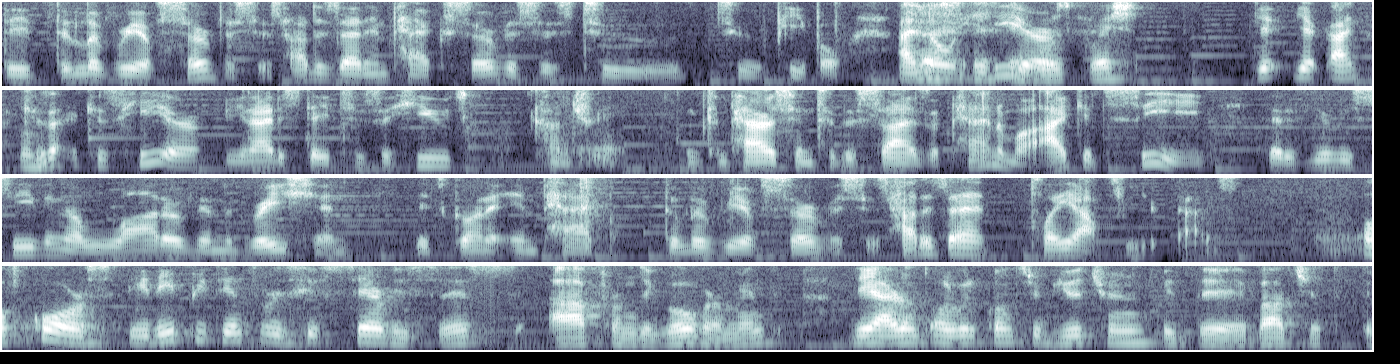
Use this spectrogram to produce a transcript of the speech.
the delivery of services? How does that impact services to to people? I know That's here. question. Yeah, yeah, because mm-hmm. here the United States is a huge country in comparison to the size of Panama. I could see that if you're receiving a lot of immigration, it's going to impact delivery of services. How does that play out for you guys? Of course, if they pretend to receive services uh, from the government, they aren't always contributing with the budget of the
